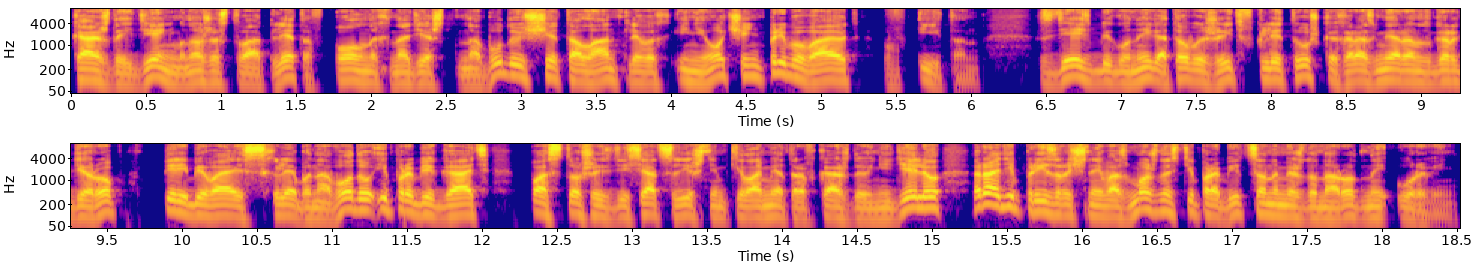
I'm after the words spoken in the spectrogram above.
Каждый день множество атлетов, полных надежд на будущее, талантливых и не очень, прибывают в Итон. Здесь бегуны готовы жить в клетушках размером с гардероб, перебиваясь с хлеба на воду и пробегать по 160 с лишним километров каждую неделю ради призрачной возможности пробиться на международный уровень.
